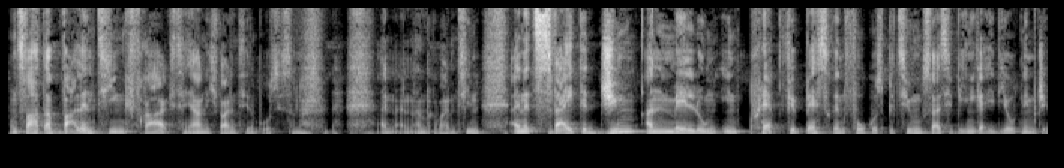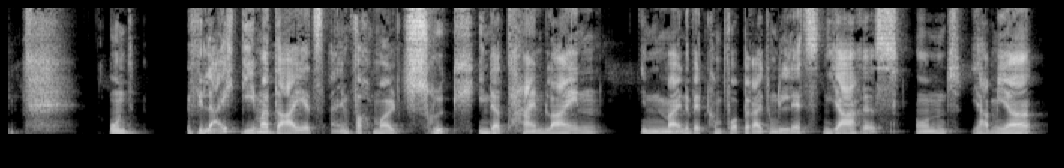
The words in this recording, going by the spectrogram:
Und zwar hat der Valentin gefragt, ja, nicht Valentin Bosi, sondern ein, ein anderer Valentin, eine zweite Gym-Anmeldung in Prep für besseren Fokus beziehungsweise weniger Idioten im Gym. Und vielleicht gehen wir da jetzt einfach mal zurück in der Timeline in meine Wettkampfvorbereitung letzten Jahres. Und wir haben ja,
